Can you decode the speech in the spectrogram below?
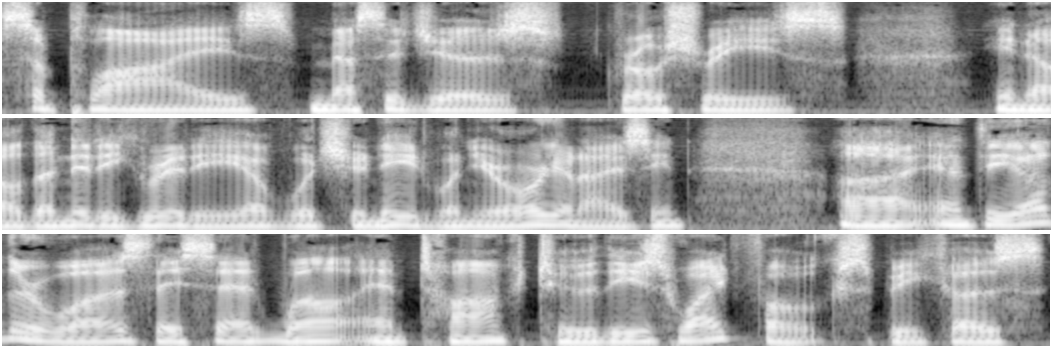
supplies, messages, groceries, you know, the nitty gritty of what you need when you're organizing. Uh, and the other was they said, well, and talk to these white folks because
